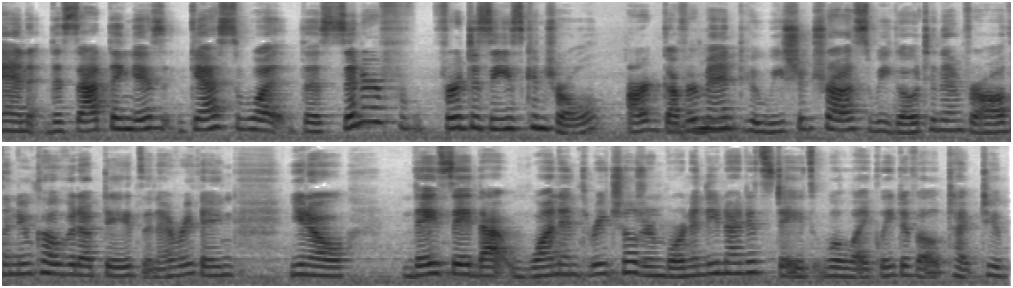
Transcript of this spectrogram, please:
And the sad thing is, guess what? The Center for Disease Control, our government, Mm-hmm. who we should trust, we go to them for all the new COVID updates and everything. You know, they say that one in three children born in the United States will likely develop type 2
